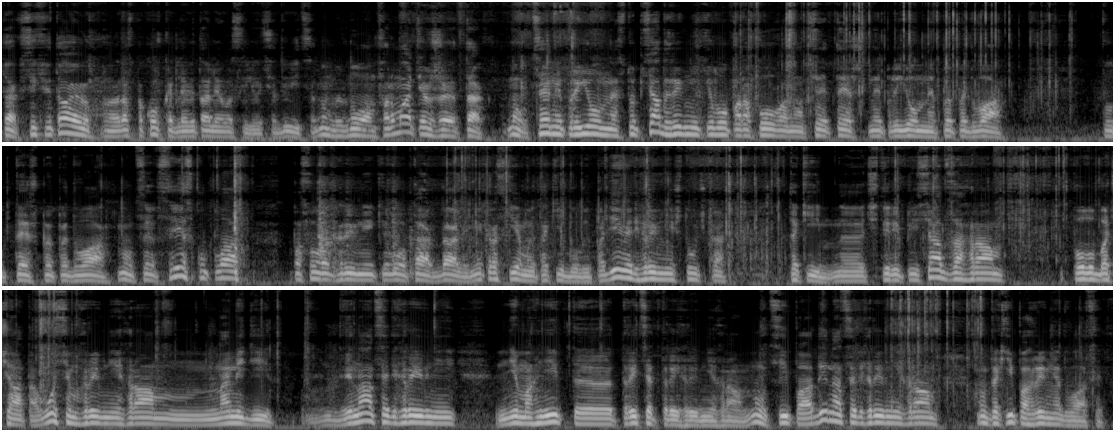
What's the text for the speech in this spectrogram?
Так, всіх вітаю. Розпаковка для Віталія Васильовича. Дивіться, ну ми в новому форматі вже. Так, ну це неприйомне 150 гривень кіло парафовано, це теж неприйомне ПП2. Тут теж ПП2. Ну це в срезку плат по 40 гривень кіло. Так, далі. Мікросхеми такі були по 9 гривень штучка. Такі е, 4,50 за грам. Полубачата 8 гривень грам. На міді 12 гривень. Немагніт магніт 33 гривні грам. Ну, ці по 11 гривні грам, ну такі по гривня 20.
